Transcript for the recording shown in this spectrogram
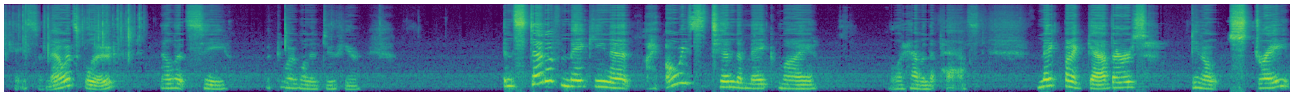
Okay, so now it's glued. Now let's see, what do I want to do here? Instead of making it, I always tend to make my, well I have in the past, make my gathers, you know, straight.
